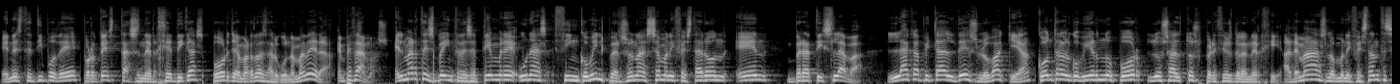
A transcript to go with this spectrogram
en este tipo de protestas energéticas, por llamarlas de alguna manera. Empezamos. El martes 20 de septiembre, unas 5.000 personas se manifestaron en Bratislava, la capital de Eslovaquia, contra el gobierno por los altos precios de la energía. Además, los manifestantes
